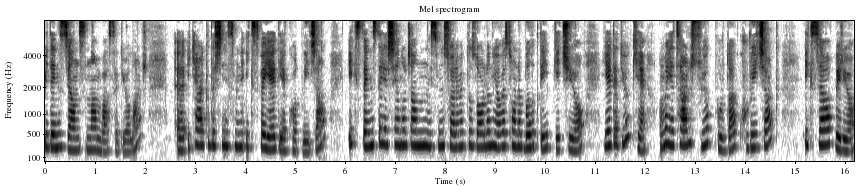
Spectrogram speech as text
bir deniz canlısından bahsediyorlar. Ee, iki arkadaşın ismini X ve Y diye kodlayacağım. X denizde yaşayan o canlının ismini söylemekte zorlanıyor ve sonra balık deyip geçiyor. Y de diyor ki ama yeterli su yok burada kuruyacak. X cevap veriyor.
